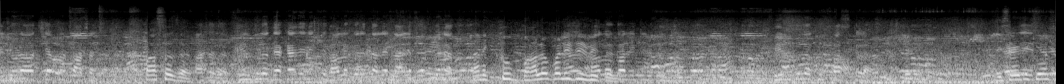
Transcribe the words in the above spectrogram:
এই জোড়া হচ্ছে আপনার পাঁচ হাজার। পাঁচ হাজার। পাঁচ হাজার। ফিল্ডগুলো দেখা যায় একটু ভালো করে তাহলে নালে বলবে না মানে খুব ভালো কোয়ালিটির ভিতরে। ফিল্ডগুলো খুব ফার্স্ট ক্লাস এই সাইডে কি আছে?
